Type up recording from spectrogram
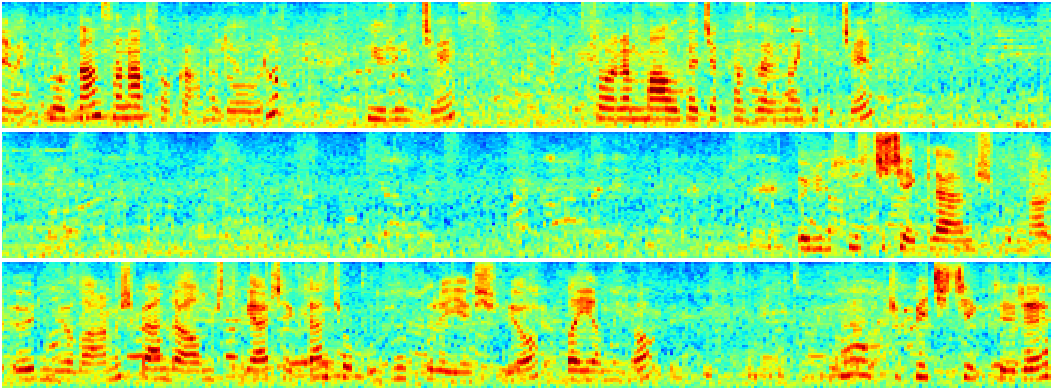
Evet, buradan Sanat Sokağı'na doğru yürüyeceğiz. Sonra Malgaca Pazarı'na gideceğiz. Ölümsüz çiçeklermiş bunlar, ölmüyorlarmış. Ben de almıştım. Gerçekten çok uzun süre yaşıyor, dayanıyor. Oh, küpe çiçekleri.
